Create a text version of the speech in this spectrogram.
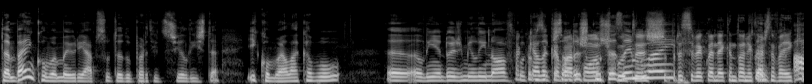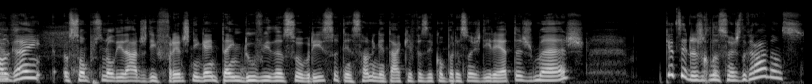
também com uma maioria absoluta do Partido Socialista, e como ela acabou ah, ali em 2009 com Vamos aquela questão das com as escutas em Belém. para saber quando é que António Costa vai aqui. Alguém, são personalidades diferentes, ninguém tem dúvida sobre isso. Atenção, ninguém está aqui a fazer comparações diretas, mas quer dizer, as relações degradam-se.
